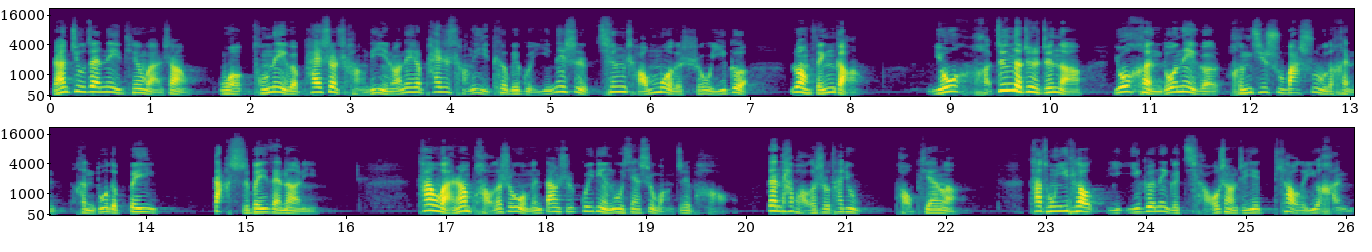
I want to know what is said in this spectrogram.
然后就在那天晚上，我从那个拍摄场地，你知道，那个拍摄场地也特别诡异。那是清朝末的时候一个乱坟岗，有很真的这是真的啊，有很多那个横七竖八竖的很很多的碑，大石碑在那里。他晚上跑的时候，我们当时规定路线是往这跑，但他跑的时候他就跑偏了。他从一跳一一个那个桥上直接跳到一个很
